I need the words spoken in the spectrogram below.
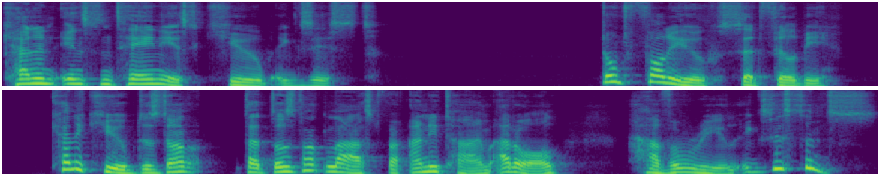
Can an instantaneous cube exist? Don't follow you, said Filby. Can a cube does not that does not last for any time at all have a real existence?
